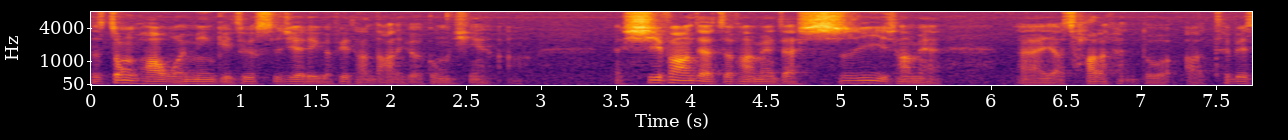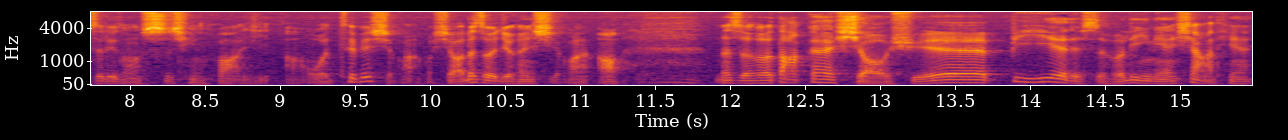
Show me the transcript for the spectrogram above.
是中华文明给这个世界的一个非常大的一个贡献啊。西方在这方面在诗意上面，呃，要差了很多啊，特别是那种诗情画意啊，我特别喜欢，我小的时候就很喜欢啊。那时候大概小学毕业的时候，那一年夏天，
